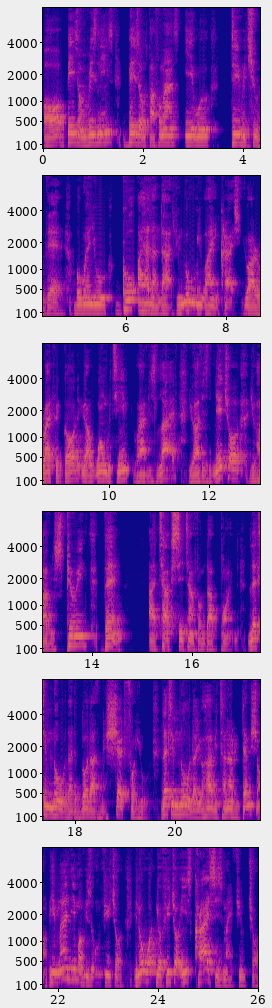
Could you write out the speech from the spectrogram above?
or based on reasonings, based on performance, he will deal with you there. But when you go higher than that, you know who you are in Christ. You are right with God. You are one with Him. You have His life. You have His nature. You have His spirit. Then Attack Satan from that point. Let him know that the blood has been shed for you. Let him know that you have eternal redemption. Remind him of his own future. You know what your future is? Christ is my future.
